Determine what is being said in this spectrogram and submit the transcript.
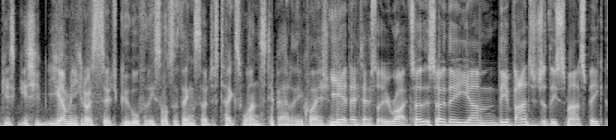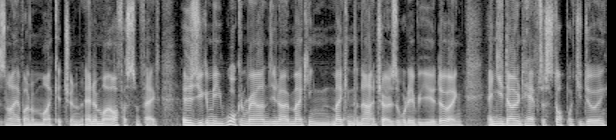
Guess, guess you, you, I mean, you can always search Google for these sorts of things, so it just takes one step out of the equation. Yeah, that's know, absolutely right. So, so the um, the advantage of these smart speakers, and I have one in my kitchen and in my office, in fact, is you can be walking around, you know, making making the nachos or whatever you're doing, and you don't have to stop what you're doing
